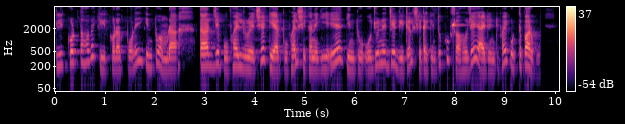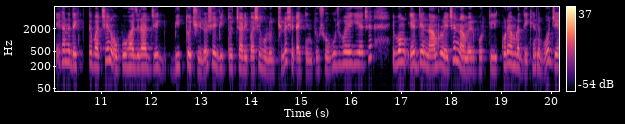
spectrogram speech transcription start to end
ক্লিক করতে হবে। ক্লিক করার পরেই কিন্তু আমরা তার যে প্রোফাইল রয়েছে কেয়ার প্রোফাইল সেখানে গিয়ে কিন্তু ওজনের যে ডিটেল সেটা কিন্তু খুব সহজেই আইডেন্টিফাই করতে পারব। এখানে দেখতে পাচ্ছেন অপু হাজরার যে বৃত্ত ছিল, সেই বৃত্তর চারিপাশে হলুদ ছিল সেটা কিন্তু সবুজ হয়ে গিয়েছে এবং এর যে নাম রয়েছে, নামের উপর ক্লিক করে আমরা দেখে নেব যে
